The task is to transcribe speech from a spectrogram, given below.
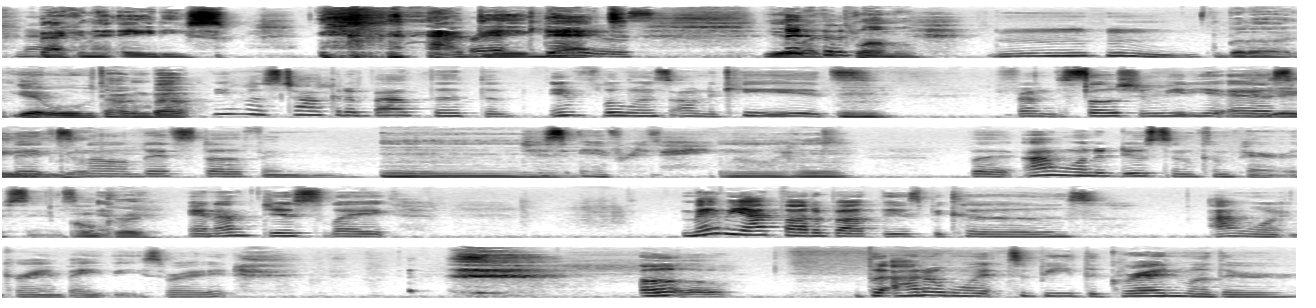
Nah. back in the eighties. I Crack dig that. kills. Yeah, like a plumber. hmm But uh yeah, what we talking about? He was talking about the, the influence on the kids Mm. From the social media aspects Yeah. and all that stuff and Mm, just everything. mhm. But I want to do some comparisons. Okay. And I'm just like, maybe I thought about this because I want grandbabies, right? oh, but I don't want to be the grandmother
